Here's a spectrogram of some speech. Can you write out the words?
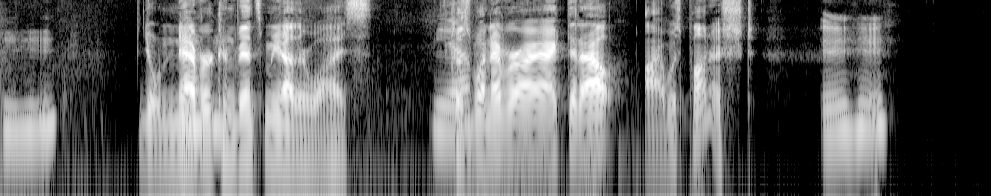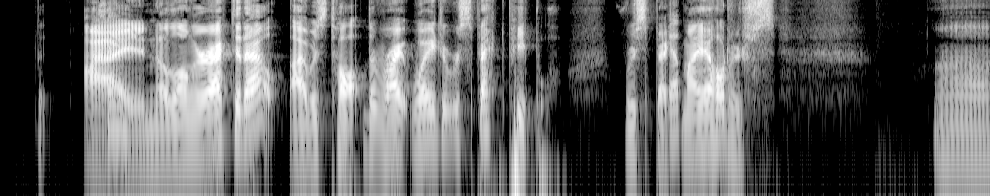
hmm You'll never Mhm. convince me otherwise. Yeah. Because whenever I acted out, I was punished. hmm I no longer acted out. I was taught the right way to respect people, respect Yep. my elders. Uh,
